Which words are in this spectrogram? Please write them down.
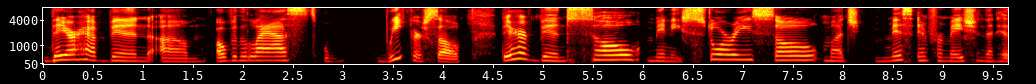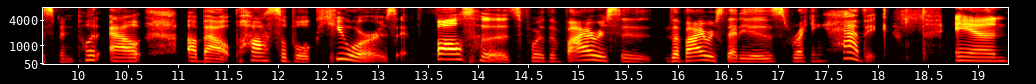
There have been, um, over the last week or so, there have been so many stories, so much misinformation that has been put out about possible cures and falsehoods for the viruses the virus that is wreaking havoc and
